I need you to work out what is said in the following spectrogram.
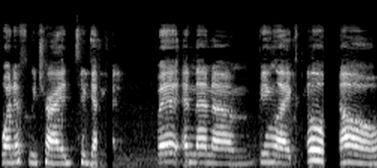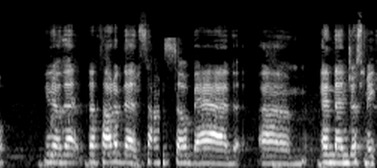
"What if we tried to get it?" And then um, being like, "Oh no," you know that the thought of that sounds so bad. Um, and then just make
